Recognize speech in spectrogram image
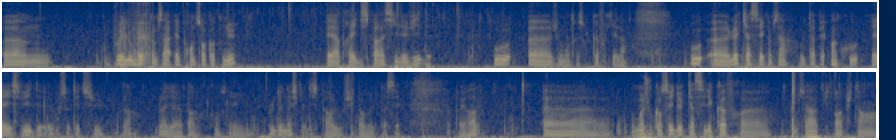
vous pouvez l'ouvrir comme ça et prendre son contenu et après il disparaît s'il est vide. Ou euh, je vais vous montrer sur le coffre qui est là. Ou euh, le casser comme ça. Vous tapez un coup et il se vide et vous sautez dessus. Voilà. Là il y a par contre il y a une boule de neige qui a disparu ou je sais pas où elle est passée. Pas grave. Euh, moi je vous conseille de casser les coffres comme ça oh putain.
